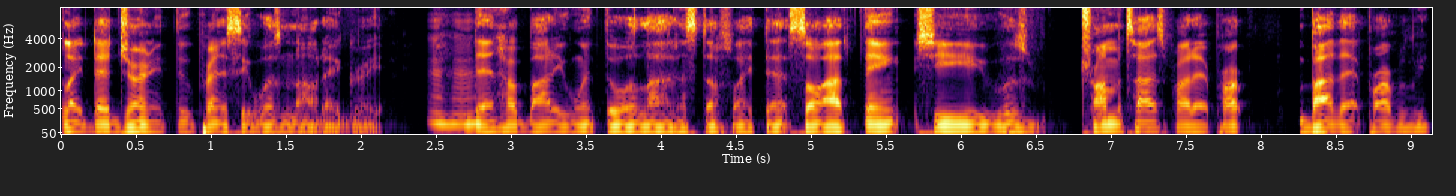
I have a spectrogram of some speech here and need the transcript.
like that journey through pregnancy wasn't all that great. Then her body went through a lot and stuff like that. So I think she was traumatized by that pro- by that properly,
